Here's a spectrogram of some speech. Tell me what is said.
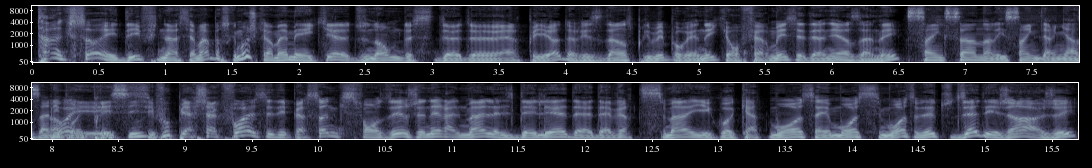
tant que ça aider financièrement? Parce que moi, je suis quand même inquiet du nombre de, de, RPA, de résidences privées pour aînés, qui ont fermé ces dernières années. 500 dans les cinq dernières années, ah pour être précis. C'est fou. Puis à chaque fois, c'est des personnes qui se font dire, généralement, le délai d'avertissement, il est quoi, 4 mois, 5 mois, 6 mois? Ça veut dire que tu disais à des gens âgés,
